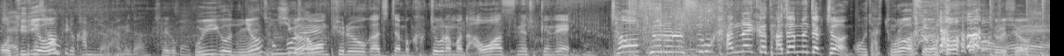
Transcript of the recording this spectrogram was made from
어 자, 드디어 자, 갑니다. 갑니다. 자 이거 자, 보이거든요. 네, 위치가. 정보를- 차원표류가 진짜 뭐 극적으로 한번 나왔으면 좋겠는데 차원표류를 쓰고 간날까 다 잡는 작전. 어 다시 돌아왔어요. 그렇죠. 네.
